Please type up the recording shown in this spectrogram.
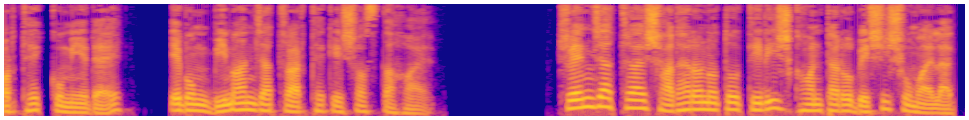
অর্ধেক কমিয়ে দেয় এবং বিমান যাত্রার থেকে সস্তা হয়। ট্রেন যাত্রায় সাধারণত তিরিশ ঘণ্টারও বেশি সময় লাগে।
